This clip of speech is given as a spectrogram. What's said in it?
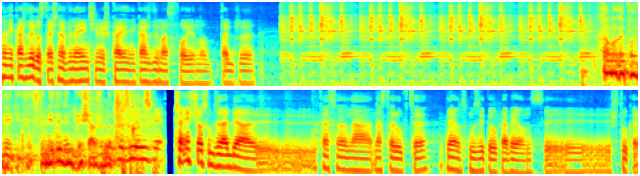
No nie każdego stać na wynajęcie mieszkania, nie każdy ma swoje, no także To mogę powiedzieć, jestem jedynym blusiarzem na część osób zarabia y, kasę na, na starówce, grając muzykę, uprawiając y, sztukę.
